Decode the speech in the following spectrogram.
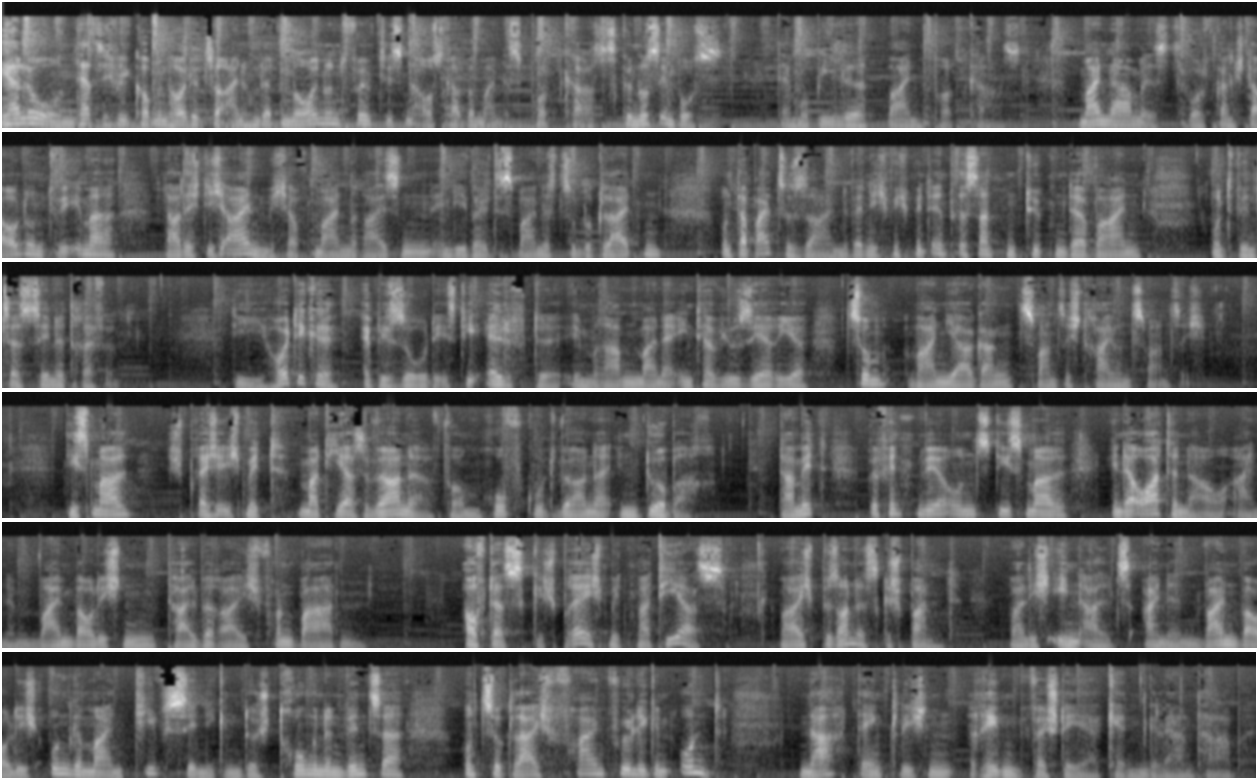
Hey, hallo und herzlich willkommen heute zur 159. Ausgabe meines Podcasts Genuss im Bus, der mobile Wein-Podcast. Mein Name ist Wolfgang Staud und wie immer lade ich dich ein, mich auf meinen Reisen in die Welt des Weines zu begleiten und dabei zu sein, wenn ich mich mit interessanten Typen der Wein- und Winzerszene treffe. Die heutige Episode ist die elfte im Rahmen meiner Interviewserie zum Weinjahrgang 2023. Diesmal spreche ich mit Matthias Wörner vom Hofgut Wörner in Durbach. Damit befinden wir uns diesmal in der Ortenau, einem weinbaulichen Teilbereich von Baden. Auf das Gespräch mit Matthias war ich besonders gespannt, weil ich ihn als einen weinbaulich ungemein tiefsinnigen, durchdrungenen Winzer und zugleich feinfühligen und nachdenklichen Rebenversteher kennengelernt habe.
